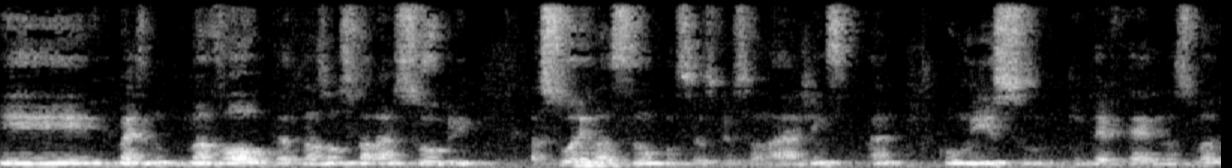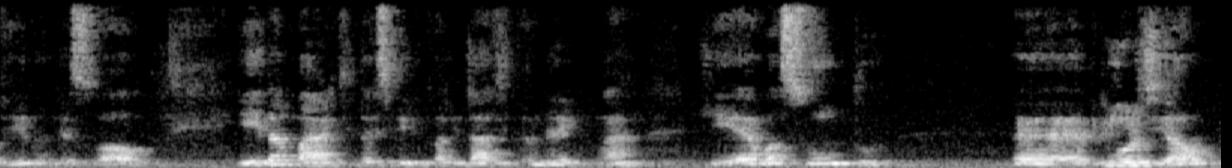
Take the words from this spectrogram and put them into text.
e, mas na volta nós vamos falar sobre a sua relação com seus personagens, né, como isso interfere na sua vida pessoal, e da parte da espiritualidade também, né, que é o assunto é, primordial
